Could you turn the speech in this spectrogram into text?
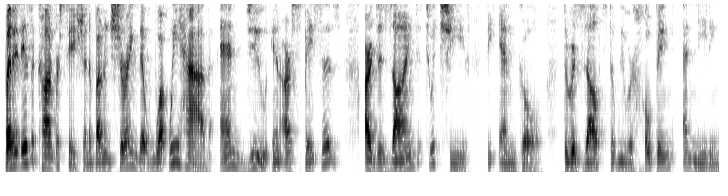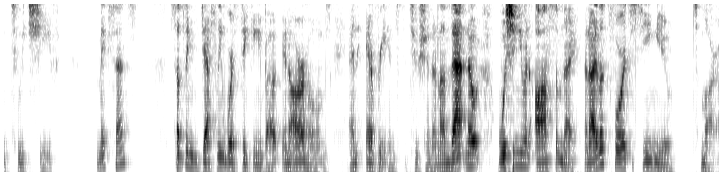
But it is a conversation about ensuring that what we have and do in our spaces are designed to achieve the end goal, the results that we were hoping and needing to achieve. Make sense? Something definitely worth thinking about in our homes and every institution. And on that note, wishing you an awesome night, and I look forward to seeing you tomorrow.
